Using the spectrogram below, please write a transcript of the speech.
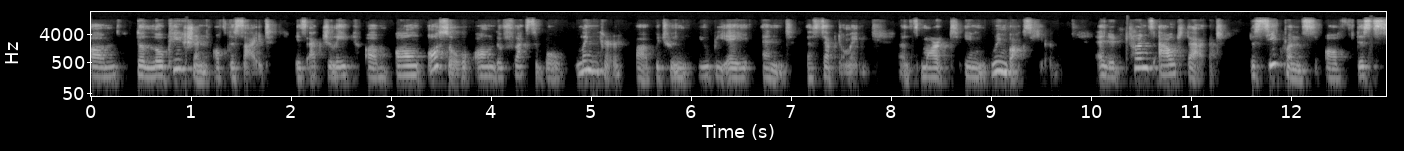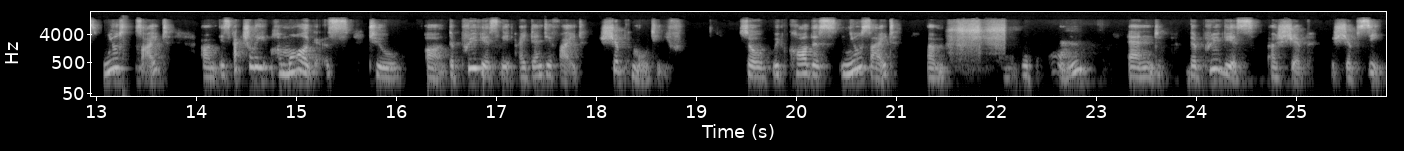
Um, the location of the site is actually um, on also on the flexible linker uh, between UBA and the subdomain. It's marked in green box here. And it turns out that the sequence of this new site um, is actually homologous to uh, the previously identified ship motif. So we call this new site um, and the previous uh, ship, ship C.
